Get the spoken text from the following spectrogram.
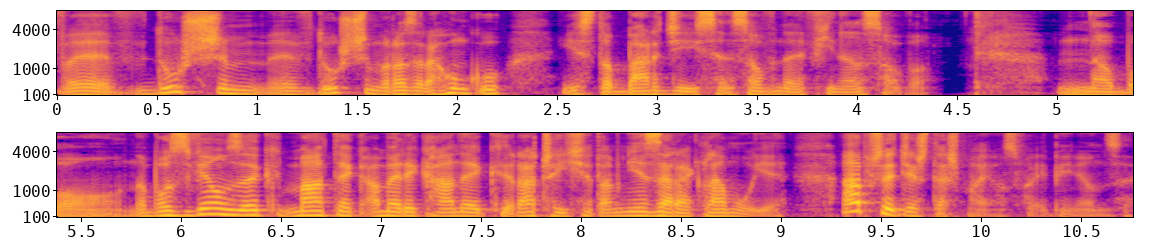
W, w, dłuższym, w dłuższym rozrachunku jest to bardziej sensowne finansowo. No bo, no bo Związek Matek Amerykanek raczej się tam nie zareklamuje, a przecież też mają swoje pieniądze.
